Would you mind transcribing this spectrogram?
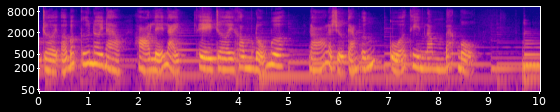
trời ở bất cứ nơi nào họ lễ lại thì trời không đổ mưa. Đó là sự cảm ứng của Thiên Long Bát Bộ. thank you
